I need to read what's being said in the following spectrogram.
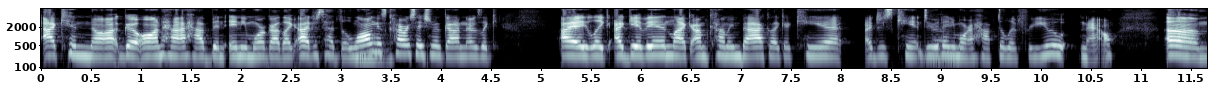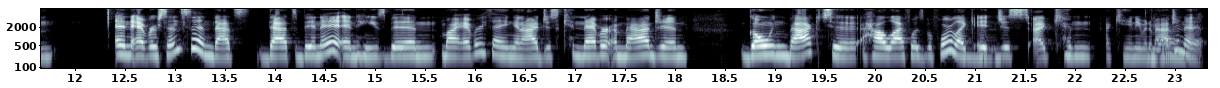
I cannot go on how I have been anymore, God. Like I just had the longest conversation with God and I was like I like I give in like I'm coming back like I can't I just can't do it anymore. I have to live for you now. Um and ever since then that's that's been it and he's been my everything and I just can never imagine going back to how life was before like it Mhm. just I can I can't even Yeah. imagine it.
